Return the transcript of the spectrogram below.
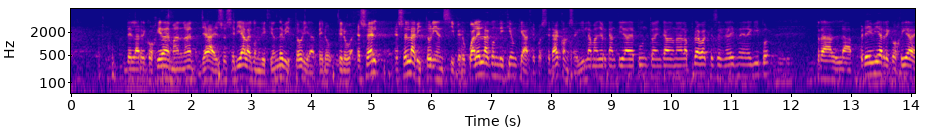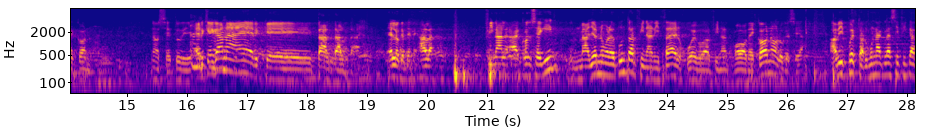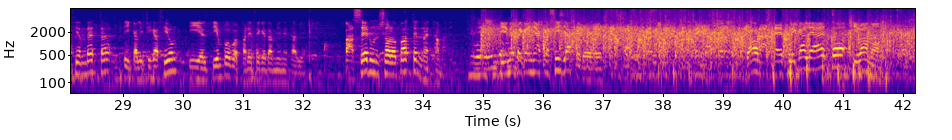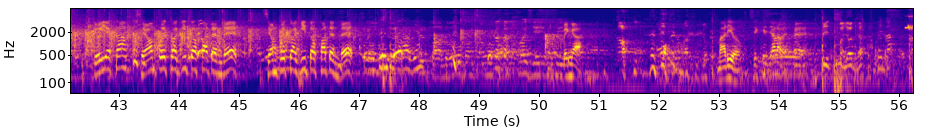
de la recogida de manual, ya, eso sería la condición de victoria, pero, pero eso, es, eso es la victoria en sí, pero ¿cuál es la condición que hace? Pues será conseguir la mayor cantidad de puntos en cada una de las pruebas que se realicen en equipo tras la previa recogida de conos. No sé, tú di, el que gana es el que tal, tal, tal. Es lo que tiene. A la, final, a conseguir el mayor número de puntos al finalizar el juego, al final, o de cono o lo que sea. Habéis puesto alguna clasificación de estas y calificación y el tiempo pues parece que también está bien. Para ser un solo póster no está mal. Tiene pequeñas cosillas, pero... Venga, ahora explicarle a esto y vamos. Que hoy están, se han puesto aquí todos para atender. Se han puesto aquí todos para atender. Venga. Mario, si es que ya la ves, ¿eh? Sí, mayor ya.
